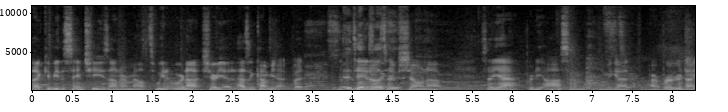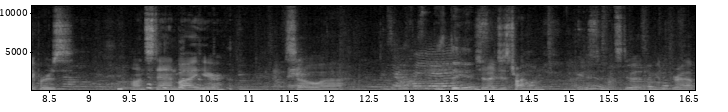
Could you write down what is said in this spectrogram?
that could be the same cheese on our melts. We, we're not sure yet. It hasn't come yet, but the potatoes like have it. shown up. So yeah, pretty awesome. And we got our burger diapers on standby here. So uh, Let's dig in. should I just try one? Okay, let's do it. I'm gonna grab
